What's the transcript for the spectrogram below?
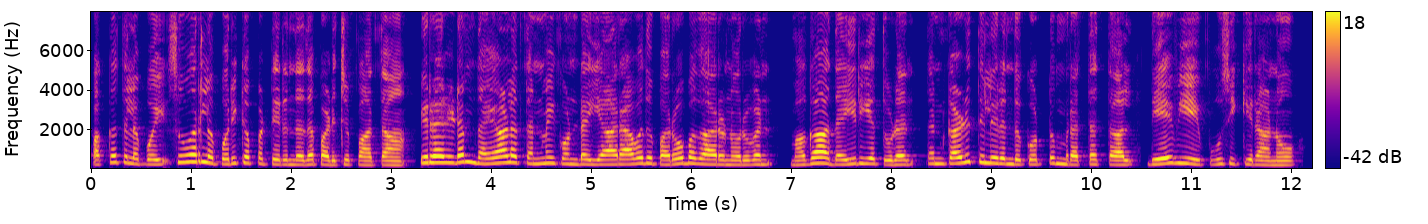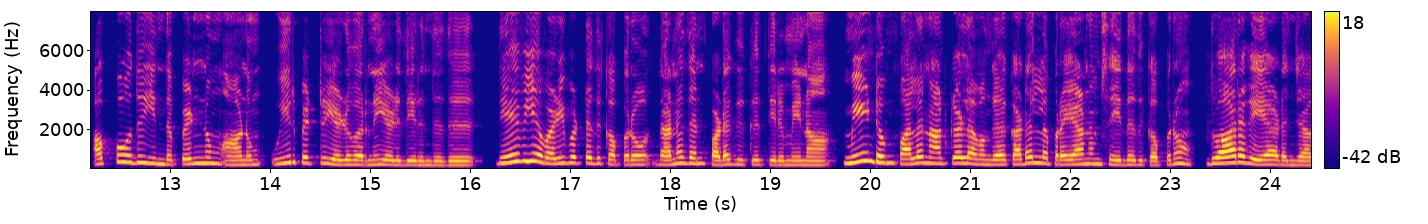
பக்கத்துல போய் சுவர்ல பொறிக்கப்பட்டிருந்ததை படிச்சு பார்த்தான். பிறரிடம் தயாளத்தன்மை கொண்ட யாராவது பரோபகாரன் ஒருவன் மகா தைரியத்துடன் தன் கழுத்திலிருந்து கொட்டும் இரத்தத்தால் தேவியை பூசிக்கிறானோ அப்போது இந்த பெண்ணும் ஆணும் உயிர் பெற்று எழுவர்னு எழுதியிருந்தது. தேவியை வழிபட்டதுக்கு அப்புறம் தனதன் படகுக்கு திரும்பினான். மீண்டும் பல நாட்கள் அவங்க கடல்ல பிரயாணம் செய்ததுக்கு அப்புறம் துவாரகையை அடைஞ்சாங்க.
